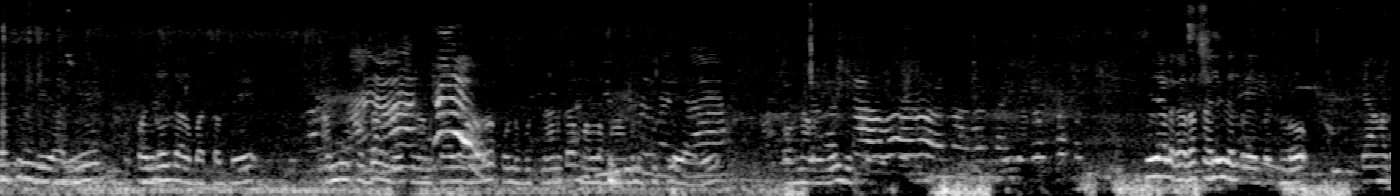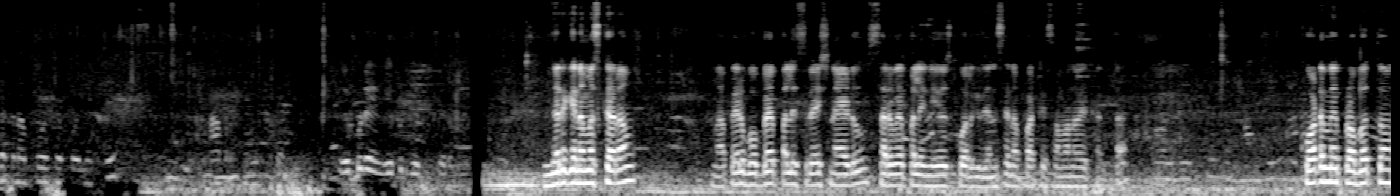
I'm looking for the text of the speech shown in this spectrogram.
దర్శనం చేయాలి. పది రోజులు దాకా పట్టద్ది. అన్ని శుద్ధం చేసినాక ఎర్ర కొండు పుట్టినాక మళ్ళీ మామూలు కుట్లు వేయాలి ఒక నలభై వేలు చేయాలి కదా తల్లిదండ్రులు పెట్టలో ఏమన్నది అక్కడ పోతే పోతే చెప్పి ఎప్పుడైంది? ఎప్పుడు చెప్తారు అందరికీ నమస్కారం. నా పేరు బొబ్బాయిపల్లి సురేష్ నాయుడు సర్వేపల్లి నియోజకవర్గ జనసేన పార్టీ సమన్వయకర్త. కూటమి ప్రభుత్వం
